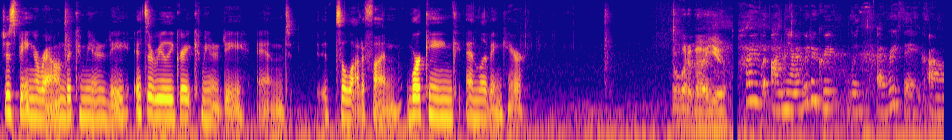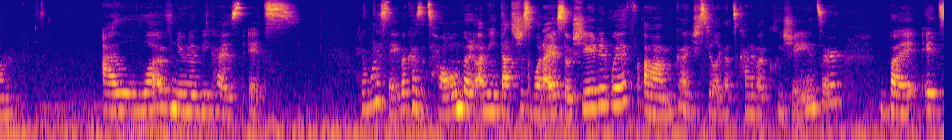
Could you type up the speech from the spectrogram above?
just being around the community. It's a really great community and it's a lot of fun working and living here. what about you? I, I mean, I would agree with everything. Um, I love Newnan because it's, I don't want to say because it's home, but I mean, that's just what I associate it with. Um, I just feel like that's kind of a cliche answer, but it's,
